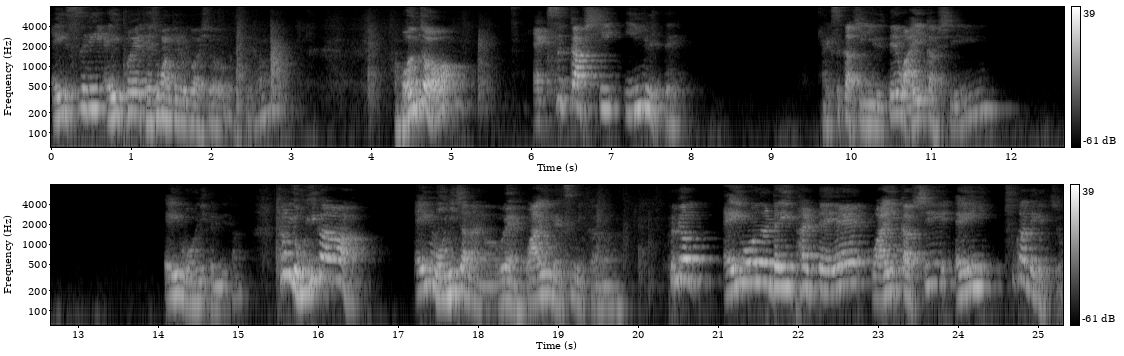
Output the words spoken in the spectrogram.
a3, a4의 대소관계를 구하시오. 먼저 x 값이 2일 때 x 값이 2일 때 y 값이 a1이 됩니다. 그럼 여기가 a1이잖아요. 왜? y는 x니까. 그러면 a1을 대입할 때의 y 값이 a2가 되겠죠.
